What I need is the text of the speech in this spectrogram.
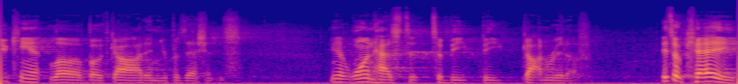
you can't love both God and your possessions. You know, one has to, to be, be gotten rid of. It's okay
